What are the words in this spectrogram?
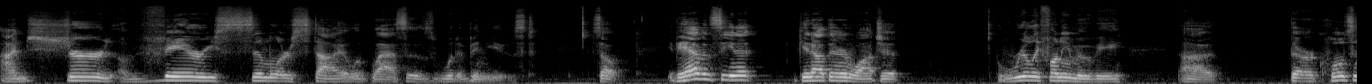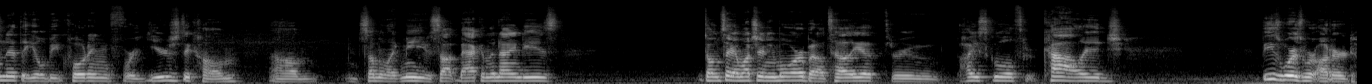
I'm sure a very similar style of glasses would have been used. So, if you haven't seen it, get out there and watch it. Really funny movie. Uh, there are quotes in it that you'll be quoting for years to come. Um, someone like me who saw it back in the 90s don't say how much anymore, but I'll tell you through high school, through college, these words were uttered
